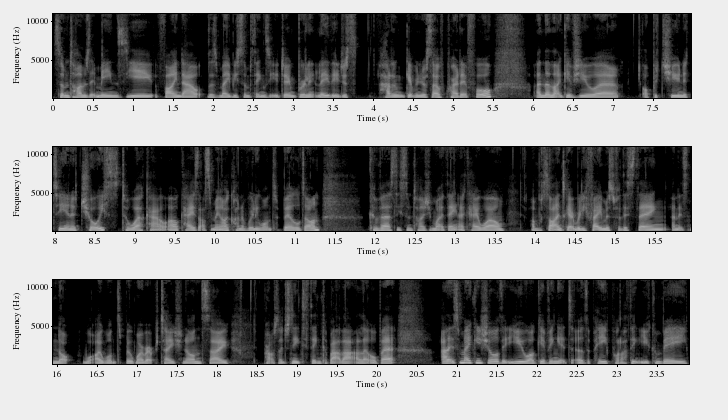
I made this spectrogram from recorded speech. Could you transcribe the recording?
Sometimes it means you find out there's maybe some things that you're doing brilliantly that you just hadn't given yourself credit for. And then that gives you a opportunity and a choice to work out, okay, is that something I kind of really want to build on? Conversely, sometimes you might think, okay, well, I'm starting to get really famous for this thing and it's not what I want to build my reputation on. So perhaps I just need to think about that a little bit. And it's making sure that you are giving it to other people. I think you can be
